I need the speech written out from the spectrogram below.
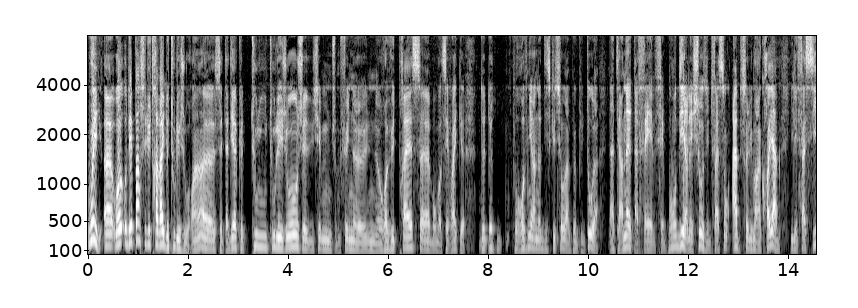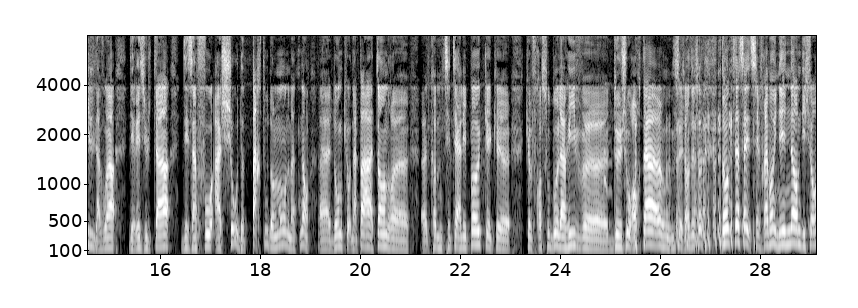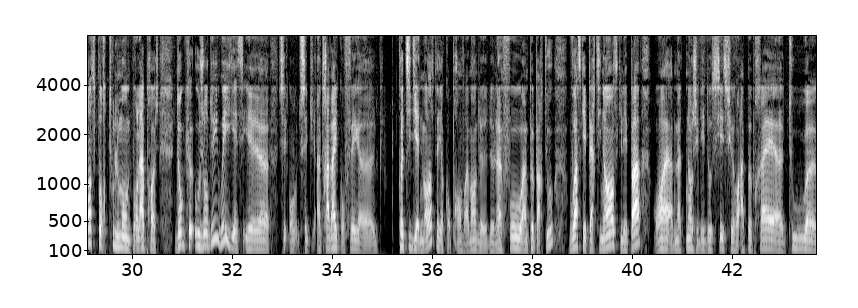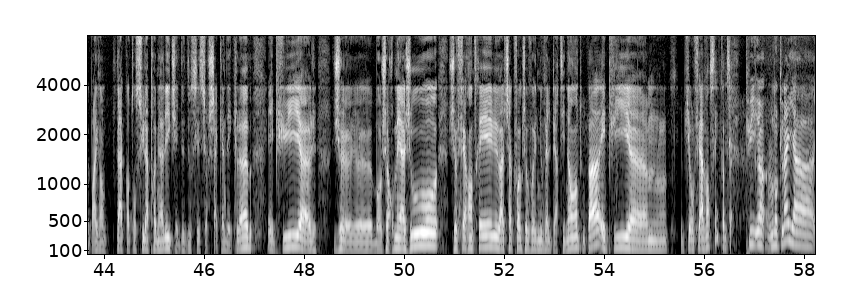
Oui, euh, au départ, c'est du travail de tous les jours. hein, euh, C'est-à-dire que tous tous les jours, je me fais une, revue de presse. Euh, bon, bah, c'est vrai que, pour revenir à notre discussion un peu plus tôt, là, Internet a fait, bondir les choses d'une façon absolument incroyable. Il est facile d'avoir des résultats, des infos à chaud de partout dans le monde maintenant. Donc, on n'a pas à attendre, comme c'était à l'époque, que, que France Football arrive deux jours en retard ou ce genre de choses. Donc, ça, c'est vraiment une énorme différence pour tout le monde, pour l'approche. Donc, aujourd'hui, oui, euh, c'est un travail qu'on fait. euh, quotidiennement, c'est-à-dire qu'on prend vraiment de, l'info un peu partout, voir ce qui est pertinent, ce qui l'est pas. Maintenant, j'ai des dossiers sur à peu près euh, tout. par exemple, là, quand on suit la première ligue, j'ai des dossiers sur chacun des clubs. Et puis, je, bon, je remets à jour, je fais rentrer à chaque fois que je vois une nouvelle pertinente ou pas. Et puis, puis on le fait avancer comme ça. Puis, donc là, il y a.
